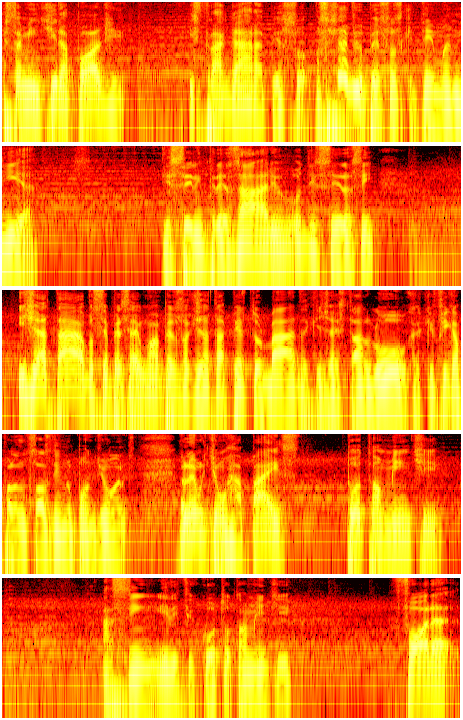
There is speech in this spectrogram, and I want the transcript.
Essa mentira pode estragar a pessoa. Você já viu pessoas que têm mania de ser empresário ou de ser assim. E já tá, você percebe que uma pessoa que já está perturbada, que já está louca, que fica falando sozinho no ponto de ônibus. Eu lembro que tinha um rapaz totalmente assim, ele ficou totalmente fora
